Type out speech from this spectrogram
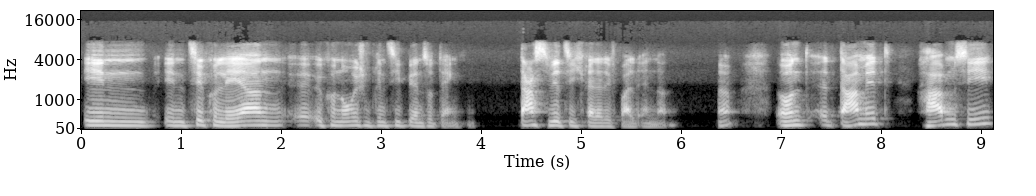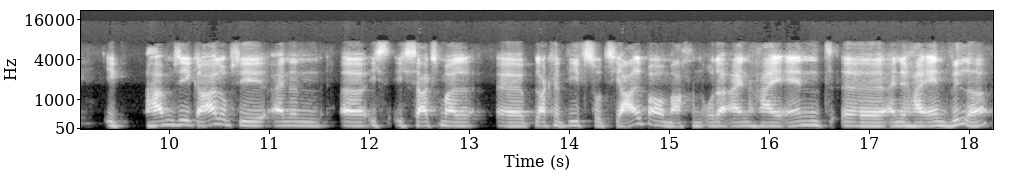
in, in zirkulären äh, ökonomischen Prinzipien zu denken. Das wird sich relativ bald ändern. Ja? Und äh, damit haben Sie, haben Sie, egal ob Sie einen, äh, ich, ich sag's mal, äh, plakativ Sozialbau machen oder ein High-End, eine High-End-Villa,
